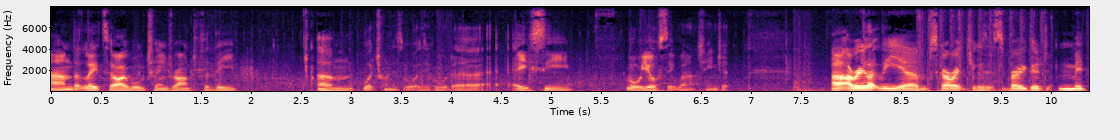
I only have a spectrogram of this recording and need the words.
and later I will change around for the um, which one is? What is it called? Uh, AC. Well, you'll see when I change it. Uh, I really like the um, Scar H because it's a very good mid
